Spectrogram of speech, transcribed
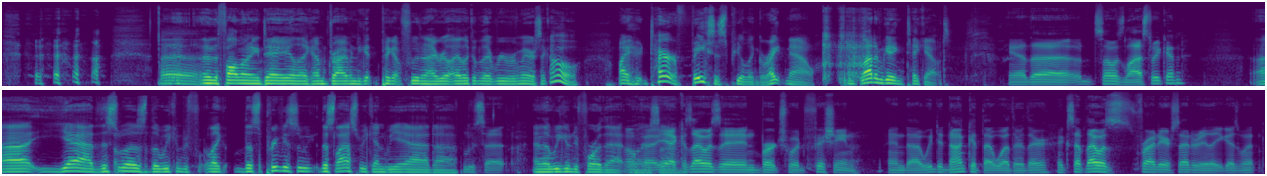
and the following day, like I'm driving to get pick up food, and I real I look in the rearview mirror. It's like, oh, my entire face is peeling right now. I'm glad I'm getting takeout. Yeah. The so it was last weekend. Uh, yeah, this was the weekend before. Like this previous week, this last weekend we had, uh, Lucette. and the weekend before that Okay. was. yeah, uh, because I was in Birchwood fishing, and uh, we did not get that weather there. Except that was Friday or Saturday that you guys went.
